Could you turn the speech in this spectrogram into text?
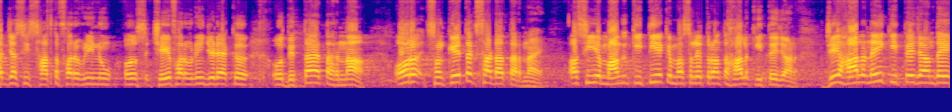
ਅੱਜ ਅਸੀਂ 7 ਫਰਵਰੀ ਨੂੰ ਅ, 6 ਫਰਵਰੀ ਨੂੰ ਜਿਹੜਾ ਇੱਕ ਉਹ ਦਿੱਤਾ ਹੈ ਧਰਨਾ। ਔਰ ਸੰਕੇਤਕ ਸਾਡਾ ਧਰਨਾ ਹੈ। ਅਸੀਂ ਇਹ ਮੰਗ ਕੀਤੀ ਹੈ ਕਿ ਮਸਲੇ ਤੁਰੰਤ ਹੱਲ ਕੀਤੇ ਜਾਣ। ਜੇ ਹੱਲ ਨਹੀਂ ਕੀਤੇ ਜਾਂਦੇ,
